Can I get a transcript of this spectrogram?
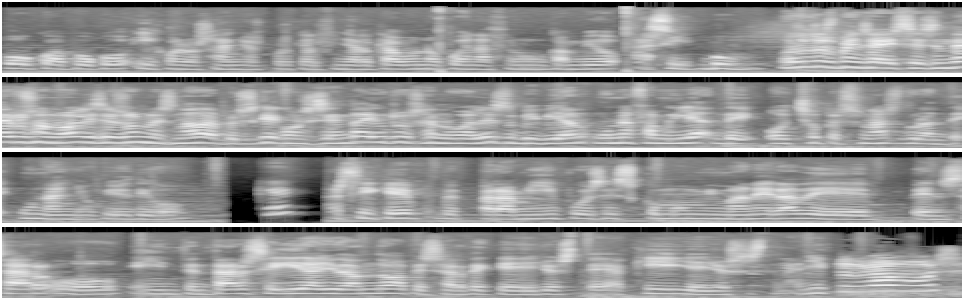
poco a poco y con los años, porque al fin y al cabo no pueden hacer un cambio así, boom. Vosotros pensáis, 60 euros anuales eso no es nada, pero es que con 60 euros anuales vivían una familia de 8 personas durante un año, que yo digo. Así que para mí pues es como mi manera de pensar o intentar seguir ayudando a pesar de que yo esté aquí y ellos estén allí. Nos vamos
